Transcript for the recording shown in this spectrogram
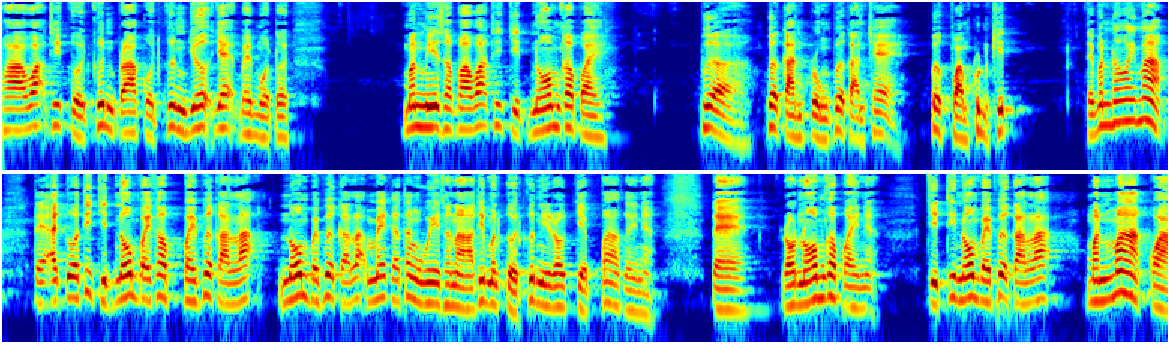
ภาวะที่เกิดขึ้นปรากฏขึ้น เยอะแยะไปหมดเลย มันมีสภาวะที่จิตโน้มเข้าไป เพื่อเพื่อการปรุงเพื่อการแช่ เพื่อความคุ้นคิด แต่มันน้อยมาก แต่ไอตัวที่จิตโน้มไปเข้าไปเพื่อการละ โน้มไปเพื่อการละแม้กระทั่งเวทนาที่มันเกิดขึ้นนี่เราเจ็บมากเลยเนี่ย แต่เราโน้มเข้าไปเนี่ย จิตที่โน้มไปเพื่อการละมันมากกว่า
